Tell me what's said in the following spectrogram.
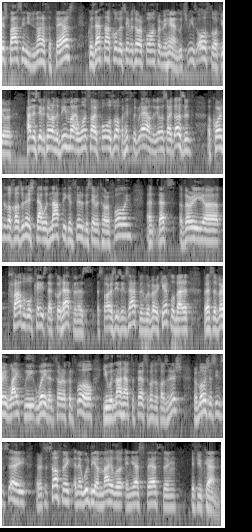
Ish passing, you do not have to fast, because that's not called the Sefer Torah falling from your hand, which means also if you're have the Sefer Torah on the bima and one side falls off and hits the ground and the other side doesn't, according to the Chazon Ish, that would not be considered the Sefer Torah falling, and that's a very uh, probable case that could happen. As as far as these things happen, we're very careful about it, but that's a very likely way that the Torah could fall. You would not have to fast according to the Ish. Rav Moshe seems to say that it's a suffix, and there would be a maila in yes fasting if you can.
